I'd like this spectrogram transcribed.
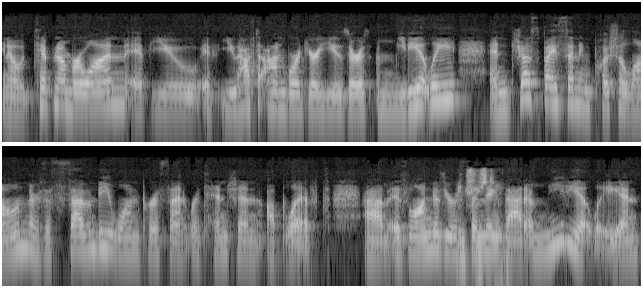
You know, tip number one, if you if you have to onboard your users immediately, and just by sending push alone, there's a 71% retention uplift um, as long as you're sending that immediately, and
